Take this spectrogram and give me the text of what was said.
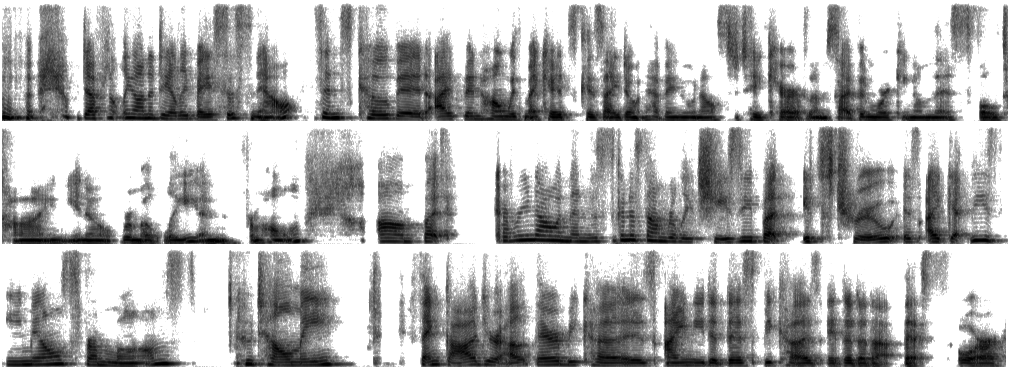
definitely on a daily basis now since covid i've been home with my kids because i don't have anyone else to take care of them so i've been working on this full time you know remotely and from home um, but every now and then this is going to sound really cheesy but it's true is i get these emails from moms who tell me thank God you're out there because I needed this because it da da da this, or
